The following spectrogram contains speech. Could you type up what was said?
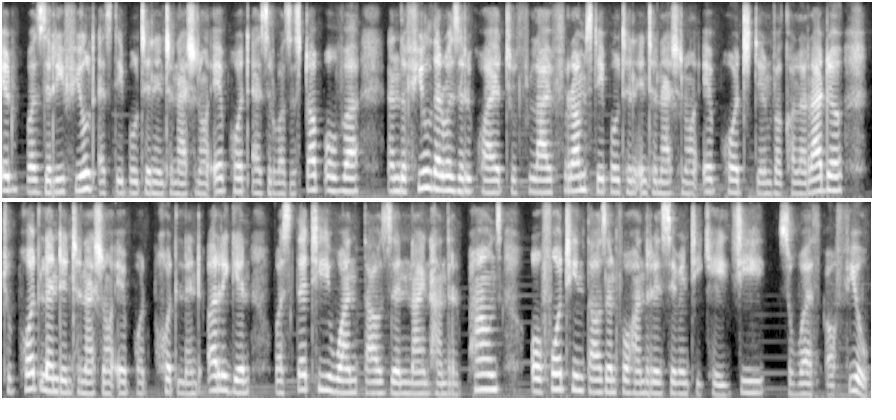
It was refueled at Stapleton International Airport as it was a stopover, and the fuel that was required to fly from Stapleton International Airport, Denver, Colorado, to Portland International Airport, Portland, Oregon, was 31,900 pounds or 14,470 kgs worth of fuel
